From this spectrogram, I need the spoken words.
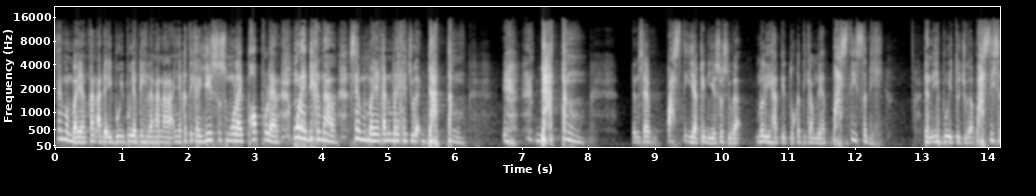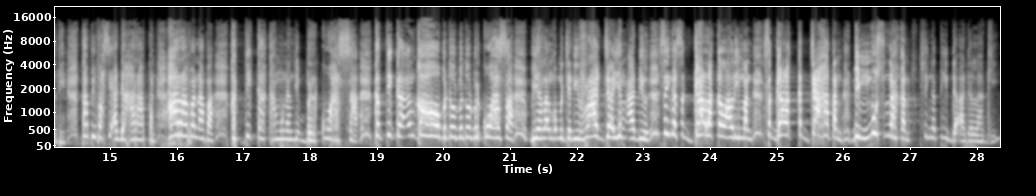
Saya membayangkan ada ibu-ibu yang kehilangan anaknya ketika Yesus mulai populer, mulai dikenal. Saya membayangkan mereka juga datang. Ya, datang. Dan saya pasti yakin Yesus juga melihat itu ketika melihat pasti sedih. Dan ibu itu juga pasti sedih. Tapi pasti ada harapan. Harapan apa? Ketika kamu nanti berkuasa. Ketika engkau betul-betul berkuasa. Biarlah engkau menjadi raja yang adil. Sehingga segala kelaliman, segala kejahatan dimusnahkan. Sehingga tidak ada lagi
